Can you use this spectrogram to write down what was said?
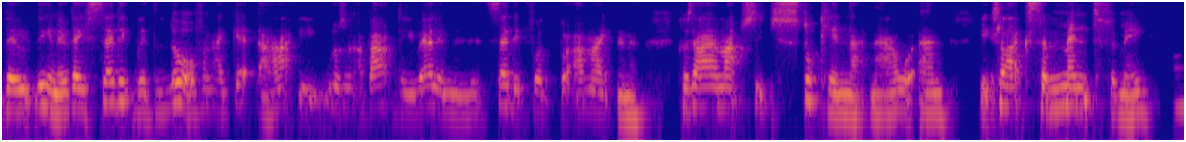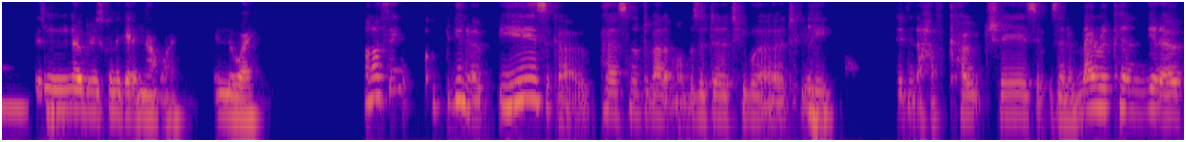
they you know they said it with love, and I get that it wasn't about derailing me. They said it for, but I might because I am absolutely stuck in that now, and it's like cement for me. There's nobody's going to get in that way in the way. And I think you know years ago, personal development was a dirty word. Mm-hmm didn't have coaches. It was an American, you know,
